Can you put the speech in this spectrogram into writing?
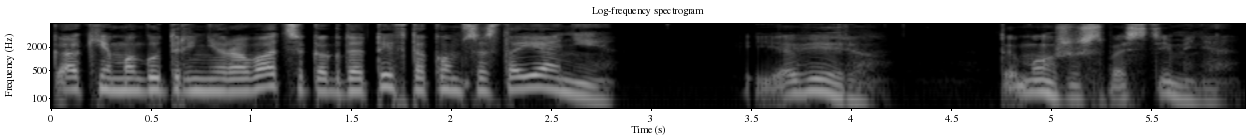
«Как я могу тренироваться, когда ты в таком состоянии?» «Я верю. Ты можешь спасти меня».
